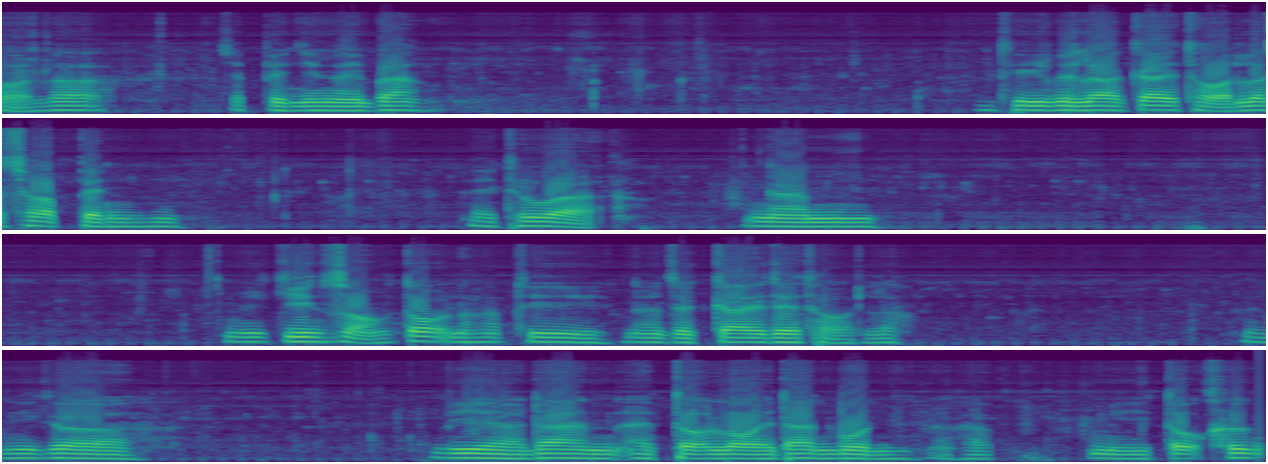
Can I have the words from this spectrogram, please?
ถอนแล้วจะเป็นยังไงบ้างบางทีเวลาใกล้ถอนแล้วชอบเป็นให้ทั่วงาน มีกินสองโต๊ะนะครับที่น่าจะใกล้ได้ถอนแล้ว อันนี้ก็ เบี้ยด้านโต๊ะลอยด้านบนนะครับ มีโต๊ะครึ่ง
